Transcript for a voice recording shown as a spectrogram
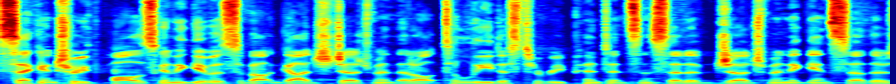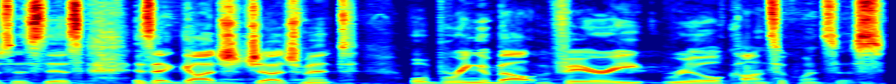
Second truth Paul is going to give us about God's judgment that ought to lead us to repentance instead of judgment against others is this is that God's judgment will bring about very real consequences.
